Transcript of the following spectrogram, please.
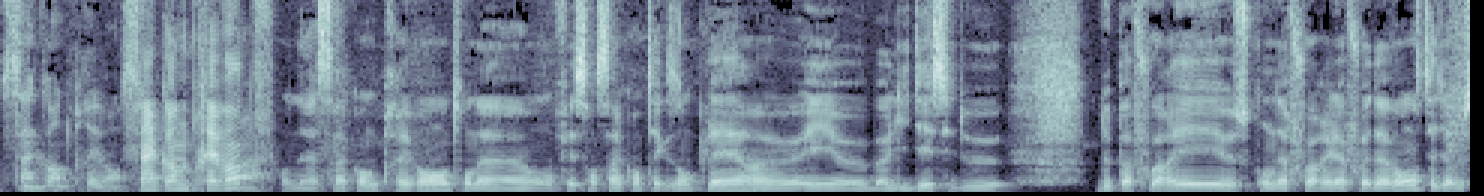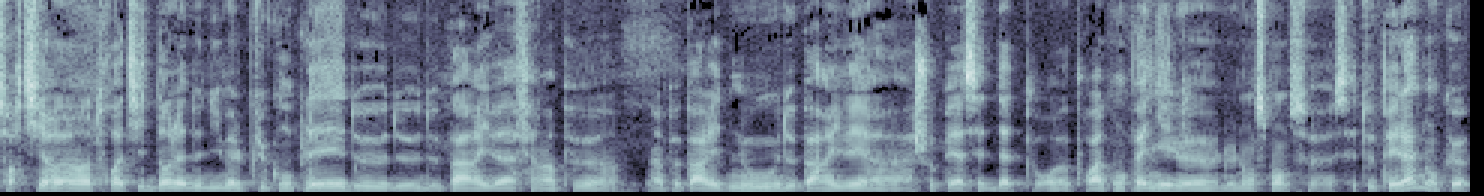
50 préventes. 50 préventes On est à 50 préventes, on a on fait 150 exemplaires euh, et euh, bah, l'idée c'est de de pas foirer ce qu'on a foiré la fois d'avant, c'est-à-dire de sortir un trois titres dans l'anonymat le plus complet, de, de de pas arriver à faire un peu un, peu parler de nous, de pas arriver à, à choper à cette date pour pour accompagner le, le lancement de ce, cette EP là. Donc euh,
